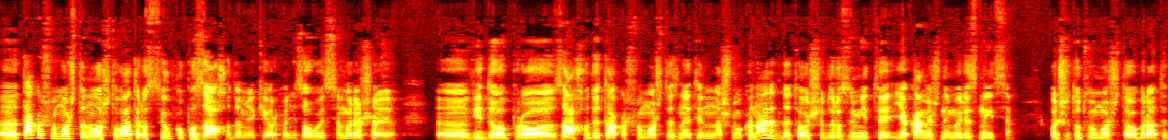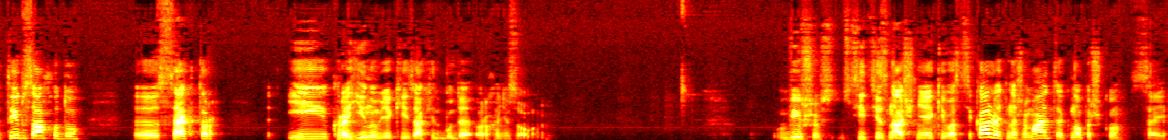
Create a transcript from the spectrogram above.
Е, також ви можете налаштувати розсилку по заходам, які організовуються мережею. Е, відео про заходи також ви можете знайти на нашому каналі для того, щоб зрозуміти, яка між ними різниця. Отже, тут ви можете обрати тип заходу, е, сектор і країну, в якій захід буде організований. Ввівши всі ті значення, які вас цікавлять, нажимаєте кнопочку Save.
